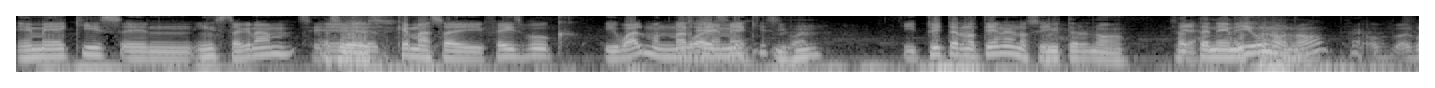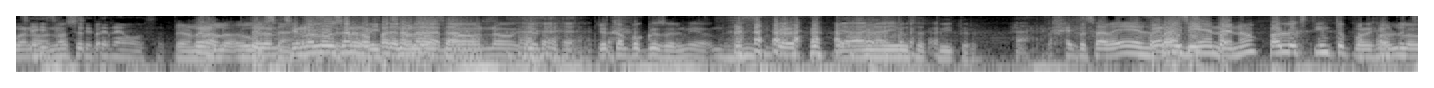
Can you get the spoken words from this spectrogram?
MX en Instagram. Sí. Eh, ¿Qué más hay? Facebook, Igual, Montmartre MX. igual. ¿Y Twitter no tienen o sí? Twitter no. O sea, tenemos. Hay uno, ¿no? Bueno, no sé. Sí tenemos. Pero no lo usan. si no lo usan, no pasa nada. No, no, yo, tampoco uso el mío. ya nadie usa Twitter. Pues a ver, bueno, sí, viene, ¿no? Pablo Extinto, por ejemplo,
